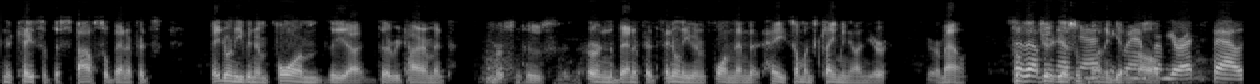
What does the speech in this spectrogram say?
in the case of the spousal benefits, they don't even inform the uh, the retirement person who's earned the benefits. They don't even inform them that hey, someone's claiming on your your amount. So Social there'll be no doesn't want to get involved. from your ex-spouse.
